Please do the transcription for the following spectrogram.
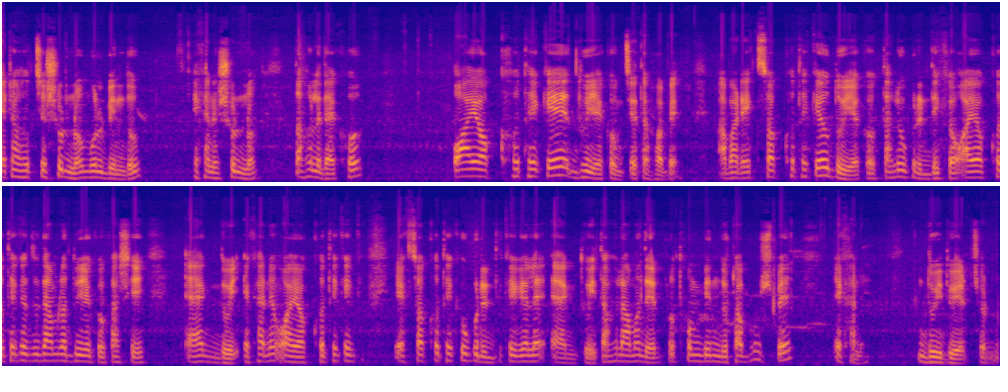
এটা হচ্ছে শূন্য, মূল বিন্দু। এখানে শূন্য। তাহলে দেখো অয় অক্ষ থেকে দুই একক যেতে হবে। আবার এক্স অক্ষ থেকেও দুই একক। তাহলে উপরের দিকে অয় অক্ষ থেকে যদি আমরা দুই একক আসি, এক, দুই। এখানে অয় অক্ষ থেকে এক্স অক্ষ থেকে উপরের দিকে গেলে এক, দুই। তাহলে আমাদের প্রথম বিন্দুটা বসবে এখানে। দুই দুইয়ের জন্য।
